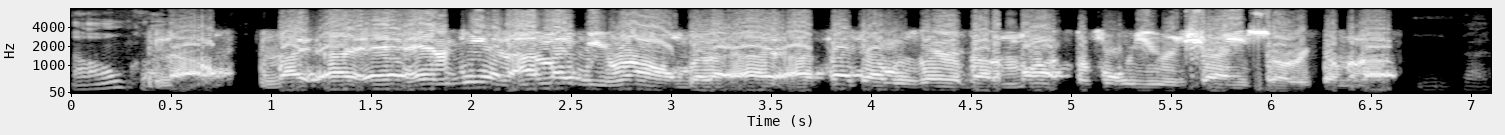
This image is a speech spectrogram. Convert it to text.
Oh, okay. No. I, I, and and again, I may be wrong, but I, I think I was there about a month before you and Shane started coming up. Okay.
